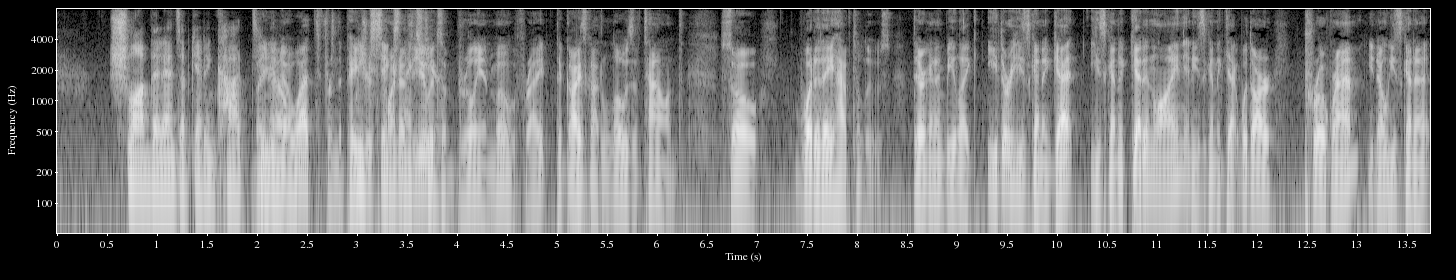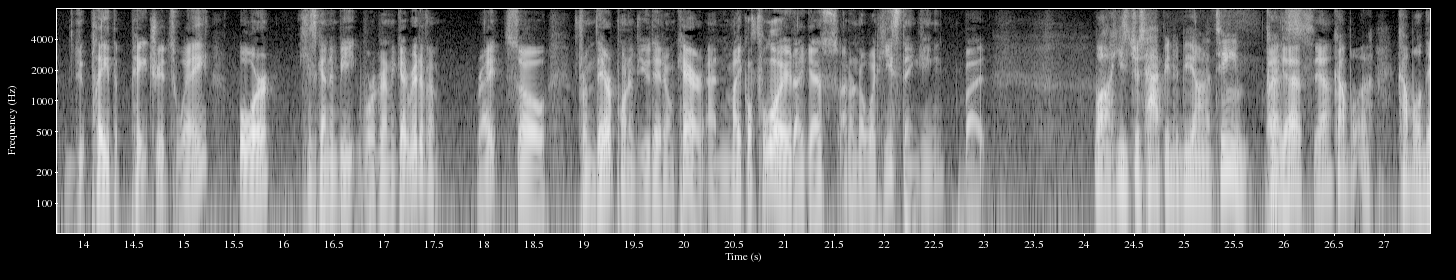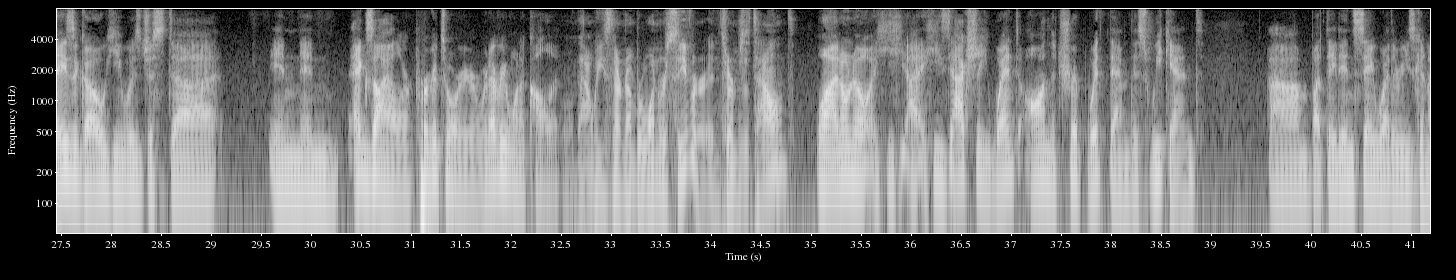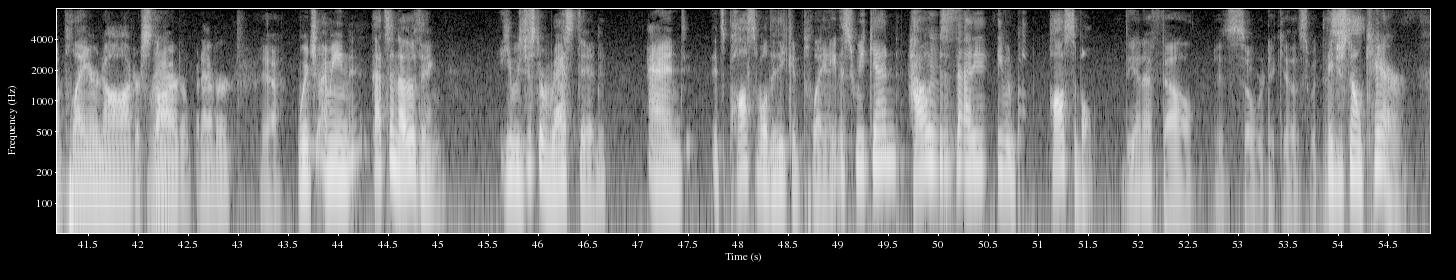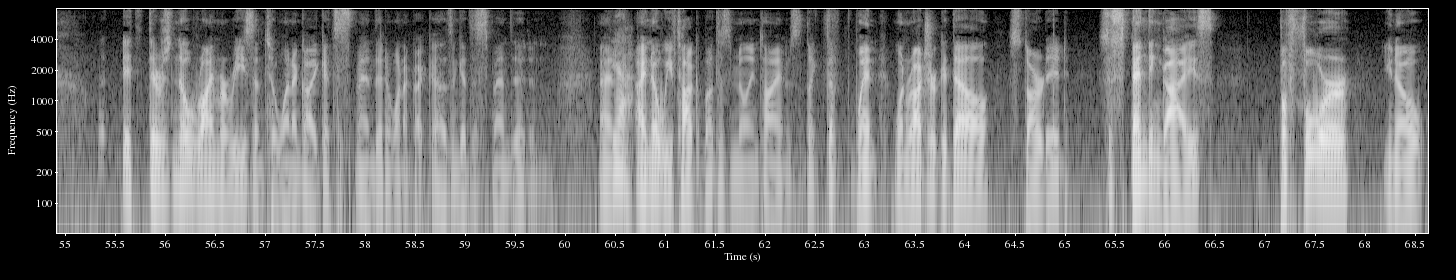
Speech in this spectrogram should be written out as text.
schlub that ends up getting cut. But you know, what? From the Patriots' point of view, year. it's a brilliant move, right? The guy's got loads of talent. So what do they have to lose? They're going to be like either he's going to get he's going to get in line and he's going to get with our program. You know, he's going to do, play the Patriots way, or he's going to be we're going to get rid of him, right? So from their point of view, they don't care. And Michael Floyd, I guess I don't know what he's thinking, but Well, he's just happy to be on a team. I guess, yeah. A couple a couple of days ago, he was just uh, in in exile or purgatory or whatever you want to call it. well, now he's their number one receiver in terms of talent. Well, I don't know. He I, he's actually went on the trip with them this weekend, um, but they didn't say whether he's going to play or not or start Right. or whatever. Yeah. Which I mean, that's another thing. He was just arrested, and it's possible that he could play this weekend. How is that even possible? The NFL is so ridiculous with this. They just don't care. It there's no rhyme or reason to when a guy gets suspended and when a guy doesn't get suspended and and Yeah. I know we've talked about this a million times like the when when Roger Goodell started suspending guys before you know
